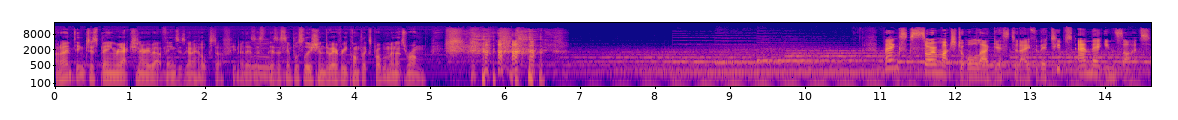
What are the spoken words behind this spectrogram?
I don't think just being reactionary about things is going to help stuff. You know, there's a, mm. there's a simple solution to every complex problem, and it's wrong. Thanks so much to all our guests today for their tips and their insights.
